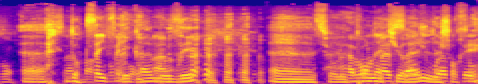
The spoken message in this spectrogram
bon. Euh, Ça, donc ça, il fallait bon. quand même Ah. oser euh, sur le Avant pont le naturel, la chanson.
